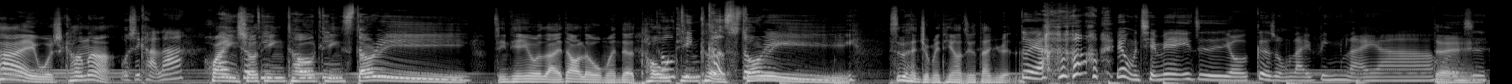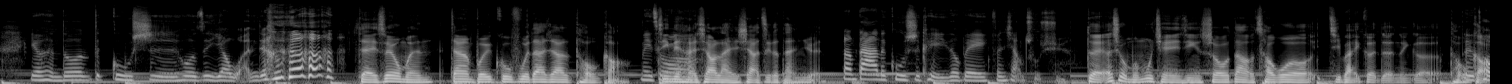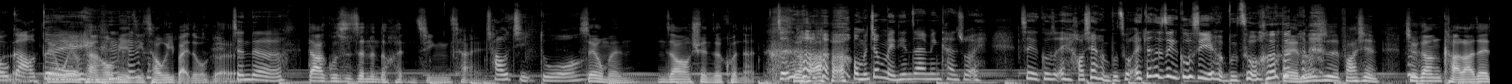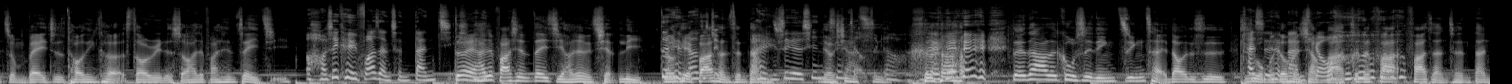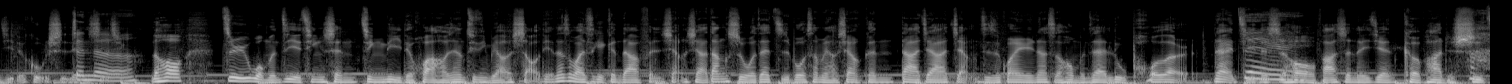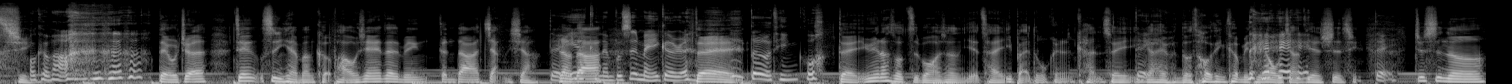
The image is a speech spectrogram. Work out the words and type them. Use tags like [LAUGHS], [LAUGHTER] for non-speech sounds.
嗨，我是康娜，我是卡拉，欢迎收听偷听 Story。今天又来到了我们的偷听课 Story。是不是很久没听到这个单元了？对啊，[LAUGHS] 因为我们前面一直有各种来宾来啊，对，或者是有很多的故事，或者自己要玩这样。[LAUGHS] 对，所以我们当然不会辜负大家的投稿。没错，今天还是要来一下这个单元，让大家的故事可以都被分享出去。对，而且我们目前已经收到超过几百个的那个投稿。投稿，对，对我有看后面已经超过一百多个了。[LAUGHS] 真的，大家故事真的都很精彩，超级多。所以我们你知道选择困难，[LAUGHS] 真的，我们就每天在那边看说，哎。这个故事哎，好像很不错哎，但是这个故事也很不错。对，都是发现，就刚刚卡拉在准备就是偷听课 story 的时候，他就发现这一集哦，好像可以发展成单集。对，他就发现这一集好像有潜力，然后可以发展成单集。这个先留下次。[LAUGHS] 对，大家的故事已经精彩到就是，其实我们都很想把真的发发展成单集的故事。真的。然后至于我们自己的亲身经历的话，好像最近比较少点，但是我还是可以跟大家分享一下。当时我在直播上面好像有跟大家讲。就是关于那时候我们在录 Polar 那一集的时候发生了一件可怕的事情，[LAUGHS] 好可怕。[LAUGHS] 对，我觉得这件事情还蛮可怕。我现在在这边跟大家讲一下，对，让大家可能不是每一个人对 [LAUGHS] 都有听过。对，因为那时候直播好像也才一百多个人看，所以应该还有很多偷听客没听到我讲这件事情。对，就是呢。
